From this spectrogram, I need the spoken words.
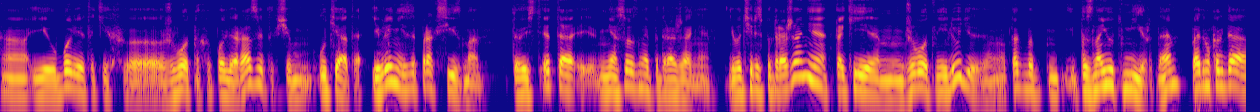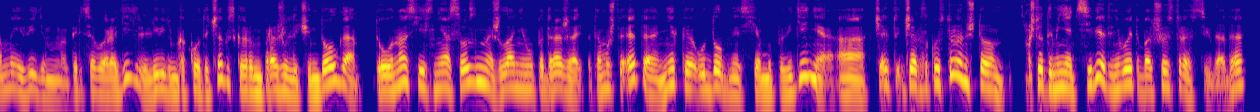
э, и у более таких э, животных, и более развитых, чем утята, явление изопраксизма. То есть это неосознанное подражание. И вот через подражание такие животные люди э, как бы познают мир. Да? Поэтому, когда мы видим перед собой родителя или видим какого-то человека, с которым мы прожили очень долго, то у нас есть неосознанное желание ему подражать. Потому что это некая удобная схема поведения. А человек, человек так устроен, что что-то менять в себе, для него это большой стресс всегда. Да?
